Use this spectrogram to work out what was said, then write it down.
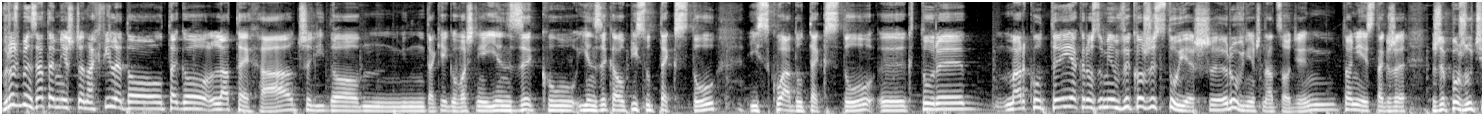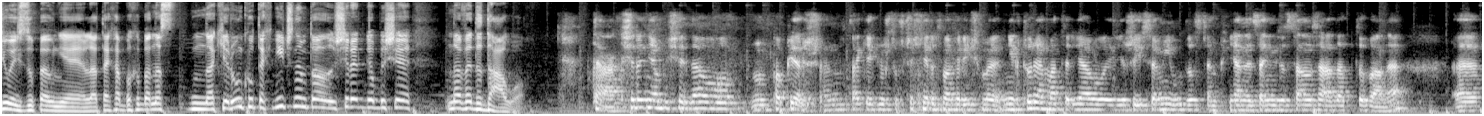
Wróćmy zatem jeszcze na chwilę do tego latecha, czyli do mm, takiego właśnie języku, języka opisu tekstu i składu tekstu, y, który Marku, ty jak rozumiem wykorzystujesz również na co dzień. To nie jest tak, że, że porzuciłeś zupełnie latecha, bo chyba na, na kierunku technicznym to średnio by się nawet dało. Tak, średnio by się dało, mm, po pierwsze, no tak jak już tu wcześniej rozmawialiśmy, niektóre materiały, jeżeli są mi udostępniane, zanim zostaną zaadaptowane, E,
